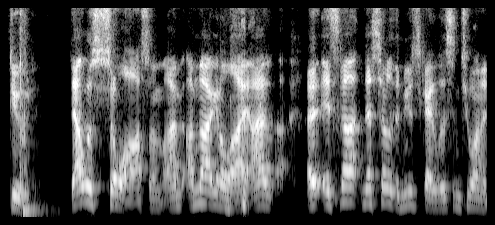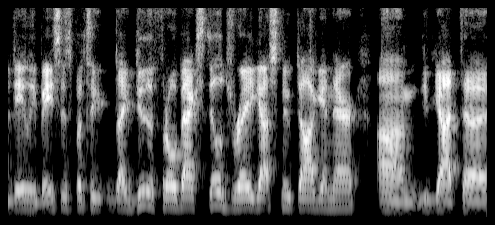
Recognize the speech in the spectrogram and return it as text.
dude. That was so awesome. I'm, I'm not gonna lie. I it's not necessarily the music I listen to on a daily basis, but to like do the throwback, still Dre got Snoop Dogg in there. Um, you've got uh,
